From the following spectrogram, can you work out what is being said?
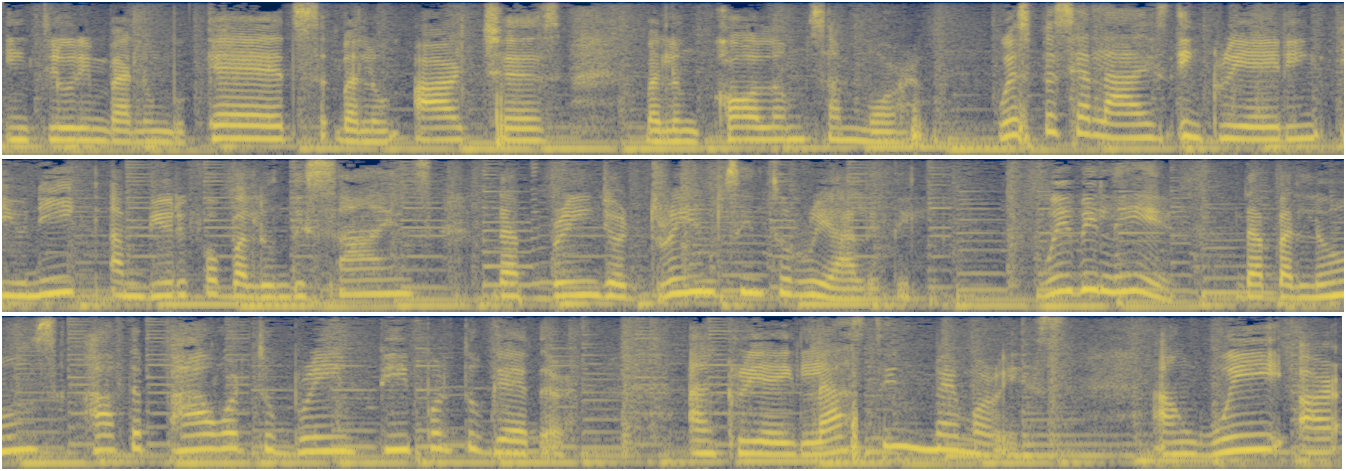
including balloon bouquets, balloon arches, balloon columns, and more. We specialize in creating unique and beautiful balloon designs that bring your dreams into reality. We believe that balloons have the power to bring people together and create lasting memories, and we are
